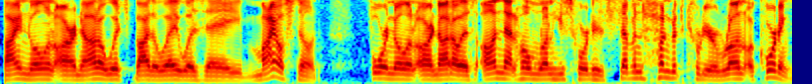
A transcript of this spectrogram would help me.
by Nolan Arenado, which by the way was a milestone for Nolan Arenado. As on that home run, he scored his 700th career run, according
